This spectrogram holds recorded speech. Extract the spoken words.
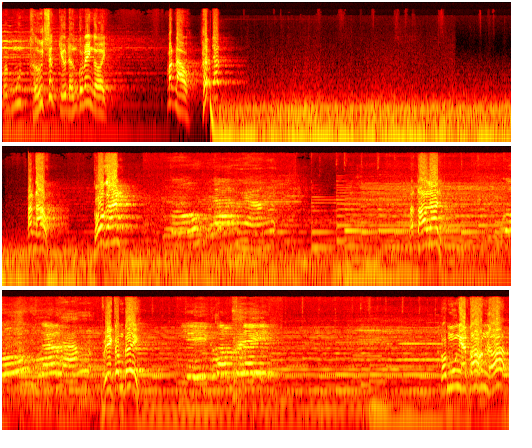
Tôi muốn thử sức chịu đựng của mấy người. Bắt đầu hít đất. Bắt đầu. Cố gắng. Cố gắng nó to lên. Cố gắng vì công ty. Vì công ty tôi muốn nghe to hơn nữa.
